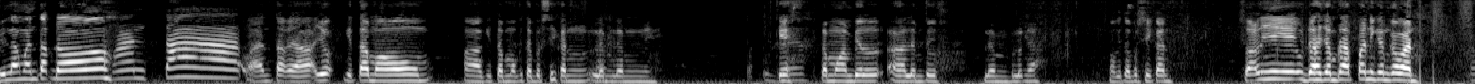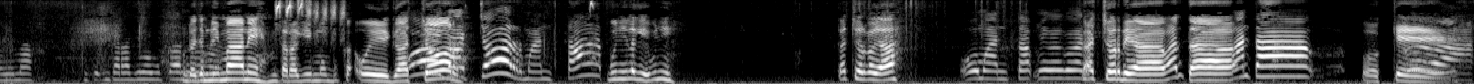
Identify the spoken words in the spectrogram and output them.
Bilang mantap dong. Mantap. Mantap ya. Yuk kita mau ah, kita mau kita bersihkan lem-lem nih. Oke, kita mau ambil ah, lem tuh, lem belutnya. Mau kita bersihkan. Soalnya udah jam berapa nih kan kawan? Jam lima. Untuk bentar lagi mau buka. Udah jam 5 nih. Bentar lagi mau buka. Wih, Oh, gacor. gacor. Mantap. Bunyi lagi, bunyi. Gacor kau ya. Oh, mantap nih kawan. Gacor dia. Mantap. Mantap. Oke. Belum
